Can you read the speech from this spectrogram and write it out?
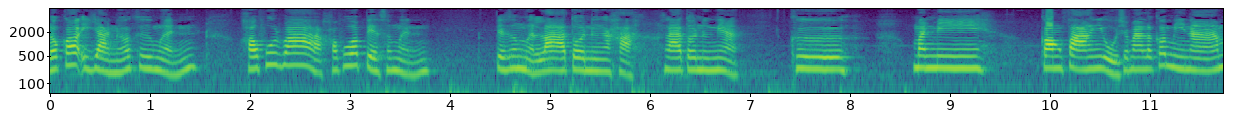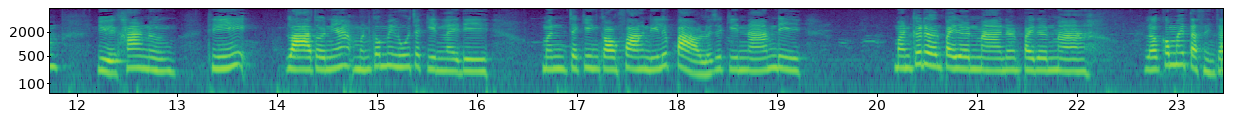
แล้วก็อีกอย่างหนึ่งก็คือเหมือนเขาพูดว่าเขาพูดว่าเปรียบเสมือน เปรียบเสมือนลาตัวหนึ่งอะค่ะ ลาตัวหนึ่งเนี่ยคือมันมีกองฟางอยู่ใช่ไหมแล้วก็มีน้ำอยู่อีกข้างหนึ่งทีนี้ ลาตัวเนี้ยมันก็ไม่รู้จะกินอะไรดี มันจะกินกองฟางดีหรือเปล่า หรือจะกินน้ำดี มันก็เดินไปเดินมาเดินไปเดินมา แล้วก็ไม่ตัดสินใจ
